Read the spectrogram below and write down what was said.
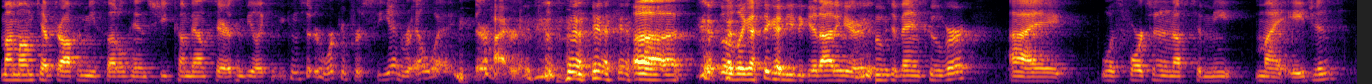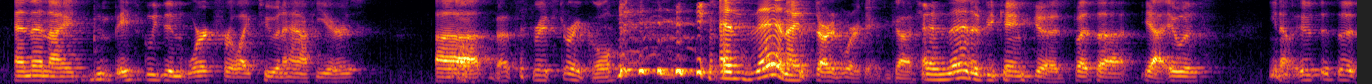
My mom kept dropping me subtle hints. She'd come downstairs and be like, "Have you considered working for CN Railway? They're hiring." uh, so I was like, I think I need to get out of here. So moved to Vancouver. I was fortunate enough to meet my agent, and then I basically didn't work for like two and a half years. Uh, Oh, that's a great story, Cole. and then I started working, Gotcha. and then it became good. But uh, yeah, it was, you know, it it's a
